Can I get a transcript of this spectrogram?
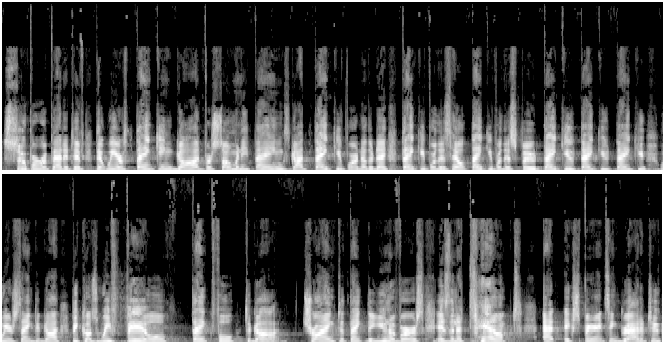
super repetitive, that we are thanking God for so many things. God, thank you for another day. Thank you for this health. Thank you for this food. Thank you, thank you, thank you. We are saying to God because we feel thankful to God. Trying to thank the universe is an attempt at experiencing gratitude,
